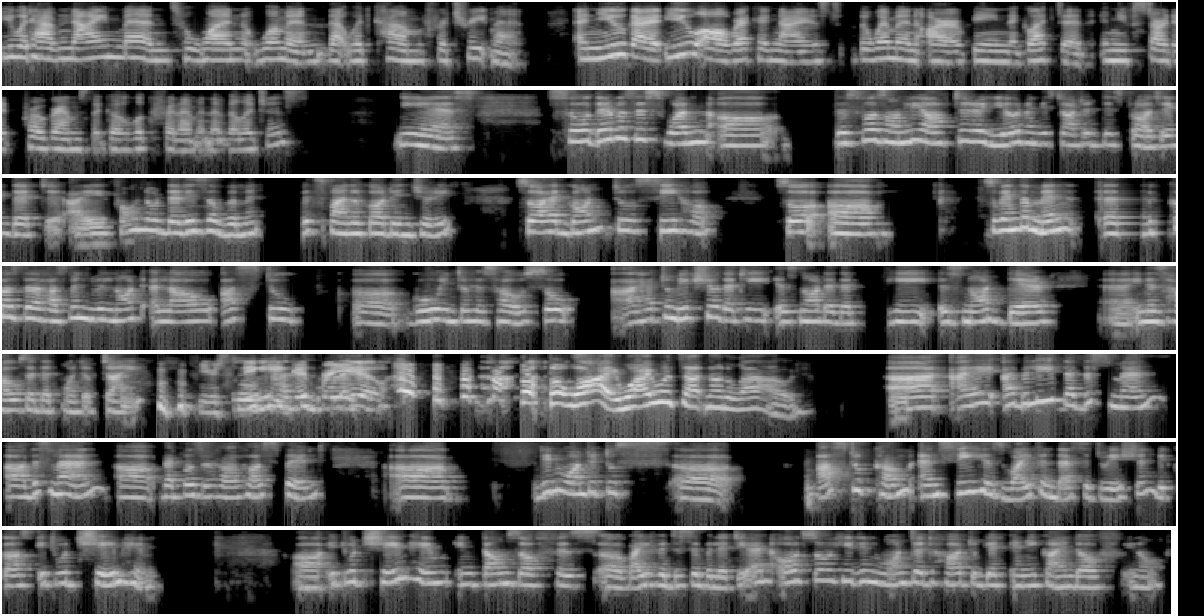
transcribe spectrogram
you would have nine men to one woman that would come for treatment and you guys you all recognized the women are being neglected and you've started programs that go look for them in the villages? Yes. So there was this one uh, this was only after a year when we started this project that i found out there is a woman with spinal cord injury. So i had gone to see her. So uh, so when the men uh, because the husband will not allow us to uh, go into his house so I had to make sure that he is not at that he is not there uh, in his house at that point of time. You're sneaky. So Good for you. but, but why? Why was that not allowed? Uh, I I believe that this man, uh, this man uh, that was her husband, uh, didn't wanted to uh, us to come and see his wife in that situation because it would shame him. Uh, it would shame him in terms of his uh, wife with disability, and also he didn't wanted her to get any kind of you know.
